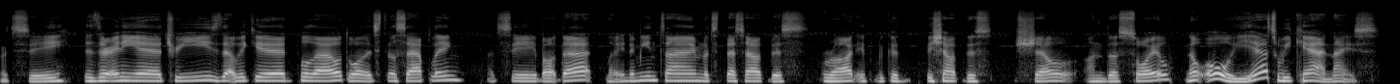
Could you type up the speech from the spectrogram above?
Let's see. Is there any uh, trees that we could pull out while it's still sapling? Let's see about that. But in the meantime, let's test out this rod. If we could fish out this shell on the soil. No, oh yes, we can. Nice.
